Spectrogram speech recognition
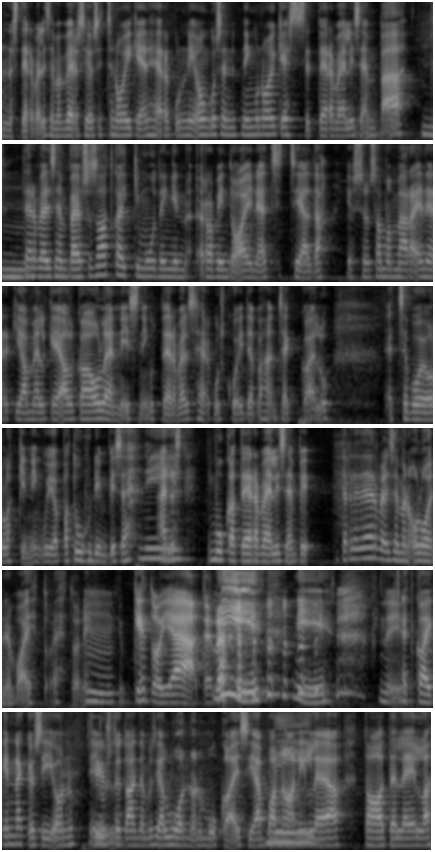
ns-terveellisemmän version, sit sen oikean herkun, niin onko se nyt niin kuin oikeasti se terveellisempää? Mm. terveellisempää, jos sä saat kaikki muutenkin ravintoaineet sit sieltä, jos se on sama määrä energiaa melkein alkaa olla niissä niin terveellisherkuissa, kun itse vähän tsekkailu. että se voi ollakin niinku jopa tuhdimpi se Niin. niin. muka terveellisempi, ter- terveellisemmän oloinen vaihtoehto. Niin, Mm, ketojäätelö. niin, niin. niin. että kaiken näköisiä on. Ja Kyllä. just jotain tämmöisiä luonnonmukaisia banaanille ja taateleilla.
